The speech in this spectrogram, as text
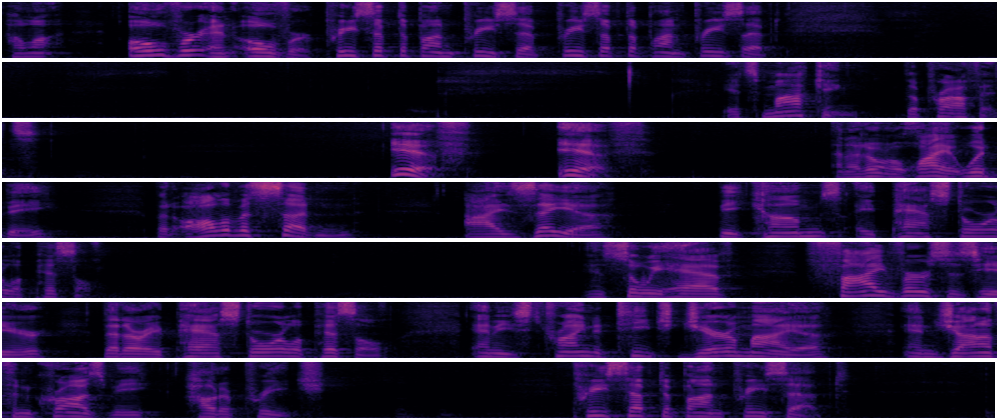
How long? Over and over, precept upon precept, precept upon precept. It's mocking the prophets. If, if, and I don't know why it would be, but all of a sudden, Isaiah becomes a pastoral epistle. And so we have five verses here that are a pastoral epistle, and he's trying to teach Jeremiah and Jonathan Crosby how to preach. Precept upon precept,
